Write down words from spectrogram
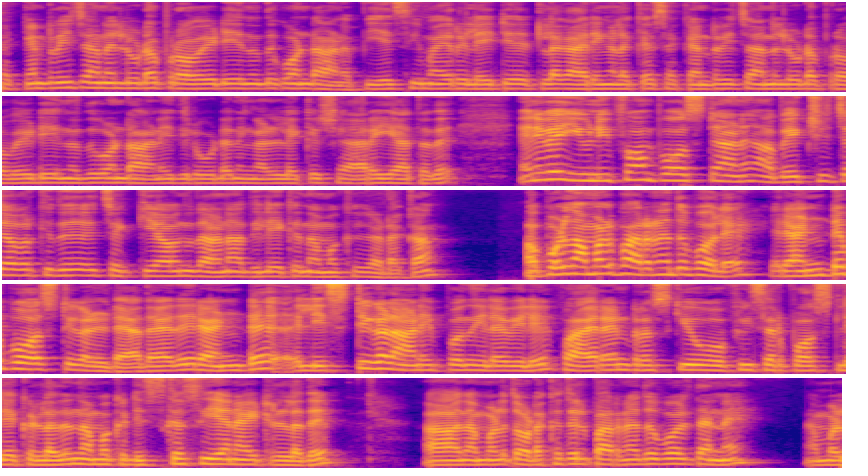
സെക്കൻഡറി ചാനലിലൂടെ പ്രൊവൈഡ് ചെയ്യുന്നത് കൊണ്ടാണ്. പി എസ് സിയുമായി റിലേറ്റ് ചെയ്തിട്ടുള്ള കാര്യങ്ങളൊക്കെ സെക്കൻഡറി ചാനലിലൂടെ പ്രൊവൈഡ് ചെയ്യുന്നത് കൊണ്ടാണ് ഇതിലൂടെ നിങ്ങളിലേക്ക് ഷെയർ ചെയ്യാത്തത്. എനിവേ യൂണിഫോം പോസ്റ്റാണ് അപേക്ഷിച്ചവർക്ക് ഇത് ചെക്ക് ചെയ്യാവുന്നതാണ്. അതിലേക്ക് നമുക്ക് കിടക്കാം. അപ്പോൾ നമ്മൾ പറഞ്ഞതുപോലെ രണ്ട് പോസ്റ്റുകളുടെ അതായത് രണ്ട് ലിസ്റ്റുകളാണ് ഇപ്പോൾ നിലവിൽ ഫയർ ആൻഡ് റെസ്ക്യൂ ഓഫീസർ പോസ്റ്റിലേക്കുള്ളത് നമുക്ക് ഡിസ്കസ് ചെയ്യാനായിട്ടുള്ളത്. നമ്മൾ തുടക്കത്തിൽ പറഞ്ഞതുപോലെ തന്നെ നമ്മൾ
